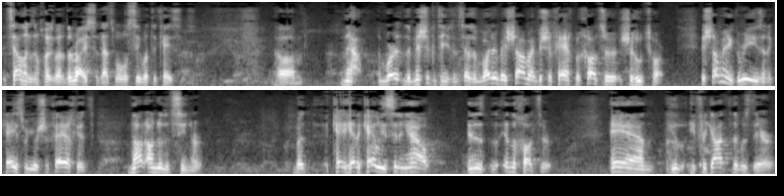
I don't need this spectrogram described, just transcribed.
It sounds like it's a machlokes about a Derais, so that's what we'll see what the case is. Um, now, the, more, the Mishnah continues and says, "Moeder beishamai b'shechech b'chotzer shehu tor." Beis Shammai agrees in a case where you're shechech it, not under the tziner, but he had a keli sitting out in, his, in the chotzer, and he, he forgot that it was there.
